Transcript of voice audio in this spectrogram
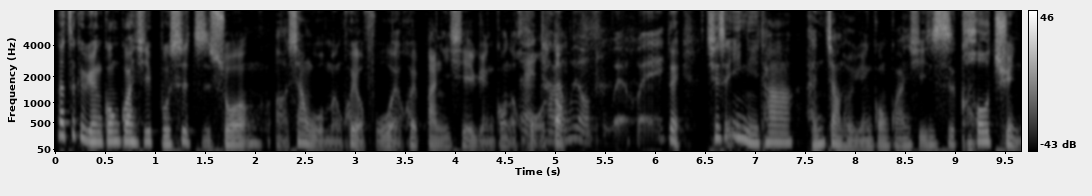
那这个员工关系不是只说呃，像我们会有服委会办一些员工的活动，会有服委会。对，其实印尼它很讲究员工关系，是 coaching，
